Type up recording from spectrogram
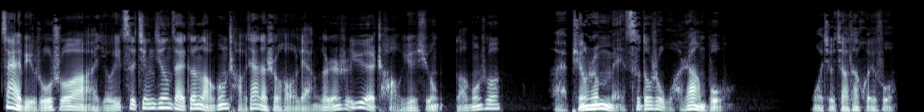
再比如说啊，有一次晶晶在跟老公吵架的时候，两个人是越吵越凶。老公说：“哎，凭什么每次都是我让步？”我就叫他回复：“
